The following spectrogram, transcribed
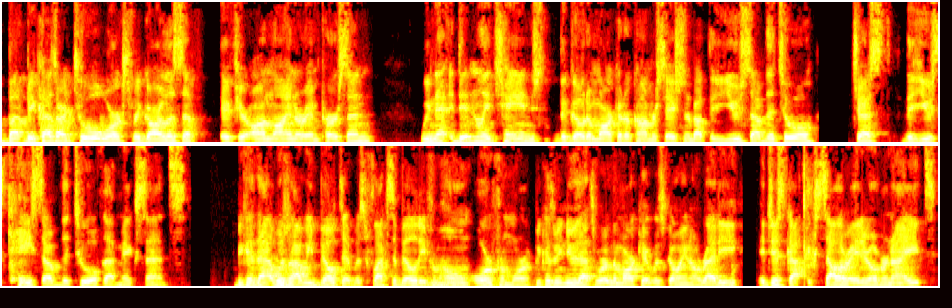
But because our tool works regardless of if you're online or in person, we ne- didn't really change the go to market or conversation about the use of the tool, just the use case of the tool, if that makes sense. Because that was how we built it was flexibility from mm-hmm. home or from work because we knew that's where the market was going already. It just got accelerated overnight.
